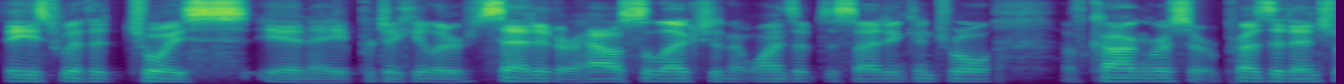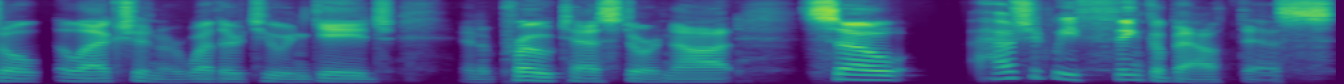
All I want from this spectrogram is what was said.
faced with a choice in a particular Senate or House election that winds up deciding control of Congress or a presidential election or whether to engage in a protest or not. So, how should we think about this?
